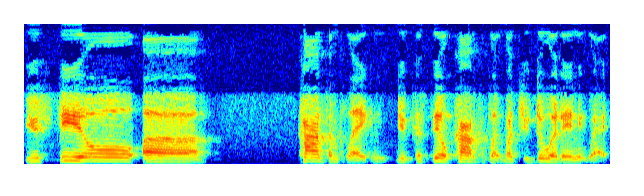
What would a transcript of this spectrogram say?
you still uh, contemplating. You can still contemplate, but you do it anyway.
